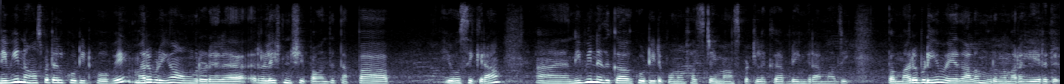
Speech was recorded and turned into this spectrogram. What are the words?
நிவின் ஹாஸ்பிட்டல் கூட்டிகிட்டு போவே மறுபடியும் அவங்களோட ரிலேஷன்ஷிப்பை வந்து தப்பாக யோசிக்கிறான். நிவின் எதுக்காக கூட்டிகிட்டு போகணும் ஃபஸ்ட் டைம் ஹாஸ்பிட்டலுக்கு அப்படிங்கிற மாதிரி. இப்போ மறுபடியும் வேதாளம் முருங்கை மரம் ஏறுது.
